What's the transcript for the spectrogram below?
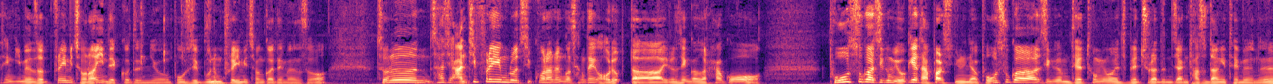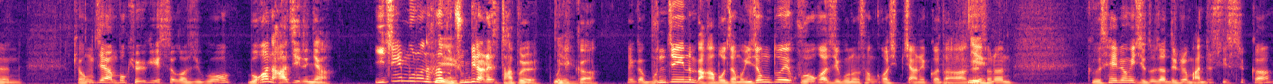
생기면서 프레임이 전환이 됐거든요. 보수의 무능 프레임이 전가되면서. 저는 사실 안티 프레임으로 집권하는 건 상당히 어렵다 이런 생각을 하고 보수가 지금 여기에 답할 수 있느냐. 보수가 지금 대통령을 배출하든지 아니면 다수당이 되면은 경제 안보 교육이 있어가지고 뭐가 나아지느냐. 이 질문은 하나도 예. 준비를 안 해서 답을 보니까 그러니까 문재인은 막아보자 뭐 이 정도의 구호 가지고는 선거가 쉽지 않을 거다 예. 그래서 저는 그세 명의 지도자들이 그걸 만들 수 있을까?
